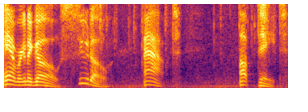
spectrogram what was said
And we're going to go sudo apt update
